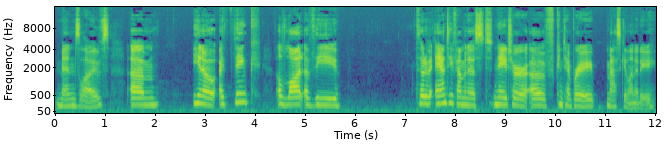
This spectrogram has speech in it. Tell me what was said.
men's lives. Um, you know, I think a lot of the sort of anti-feminist nature of contemporary masculinity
